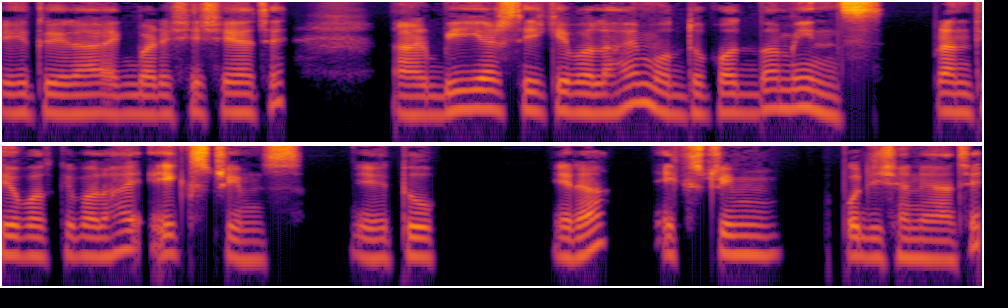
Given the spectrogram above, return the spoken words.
যেহেতু এরা একবারে শেষে আছে। আর বি আর সি কে বলা হয় মধ্যপদ বা মিনস প্রান্তীয় পদকে বলা হয় এক্সট্রিমস যেহেতু এরা এক্সট্রিম পজিশনে আছে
